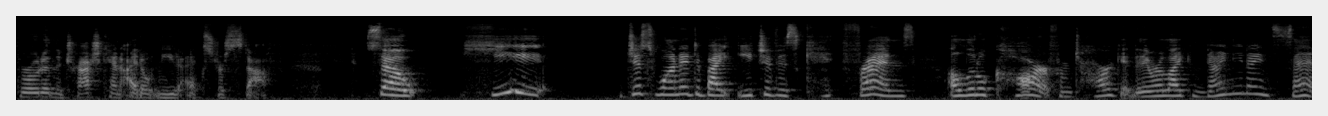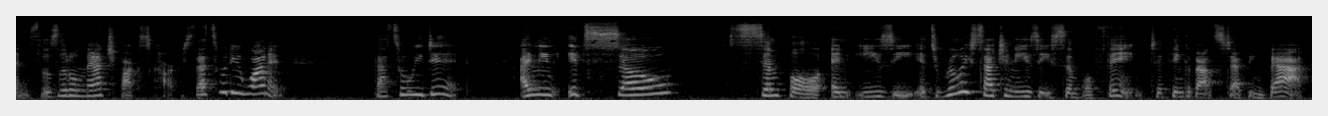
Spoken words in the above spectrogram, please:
throw it in the trash can. I don't need extra stuff. So he just wanted to buy each of his friends a little car from Target. They were like 99 cents, those little Matchbox cars. That's what he wanted. That's what we did. I mean, it's so simple and easy. It's really such an easy, simple thing to think about stepping back.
